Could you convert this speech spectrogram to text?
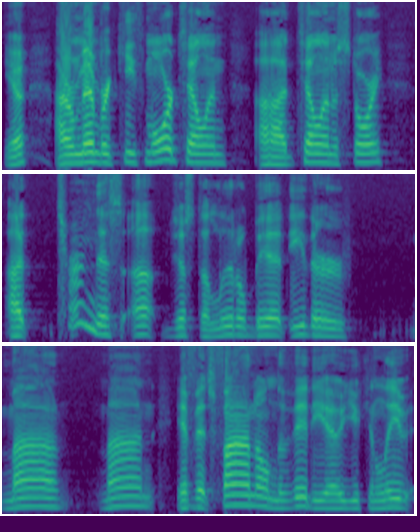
You know, I remember Keith Moore telling uh, telling a story. Uh, turn this up just a little bit, either my mine. If it's fine on the video, you can leave.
